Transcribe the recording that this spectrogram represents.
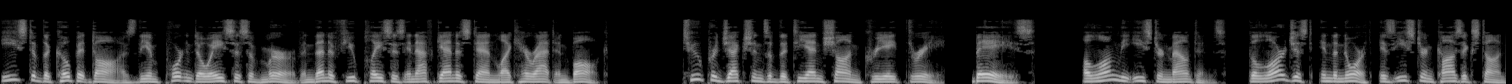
East of the Kopet Dagh is the important oasis of Merv and then a few places in Afghanistan like Herat and Balkh. Two projections of the Tian Shan create three bays along the eastern mountains. The largest, in the north, is eastern Kazakhstan,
